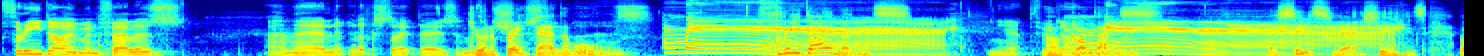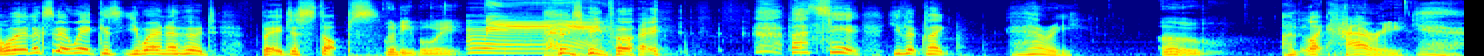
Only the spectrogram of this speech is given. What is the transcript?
Three diamond, fellas. And there, look, looks like there's another Do you want to break down the up there. walls? Three diamonds. Yep, three Oh god, diamonds. that's, that suits you actually. It's, although it looks a bit weird because you're wearing a hood, but it just stops. Hoodie boy. Hoodie boy. That's it. You look like Harry. Oh, I look like Harry. Yeah.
